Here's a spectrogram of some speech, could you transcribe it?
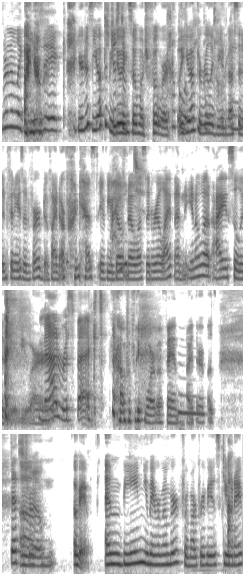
We don't have, like, music. you're just you have to it's be doing so much footwork like you have to really be invested in phineas and ferb to find our podcast if you don't know us in real life and you know what i salute you you are Mad respect. probably more of a fan than either of us That's true. Okay. M. Bean, you may remember from our previous Q and A.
